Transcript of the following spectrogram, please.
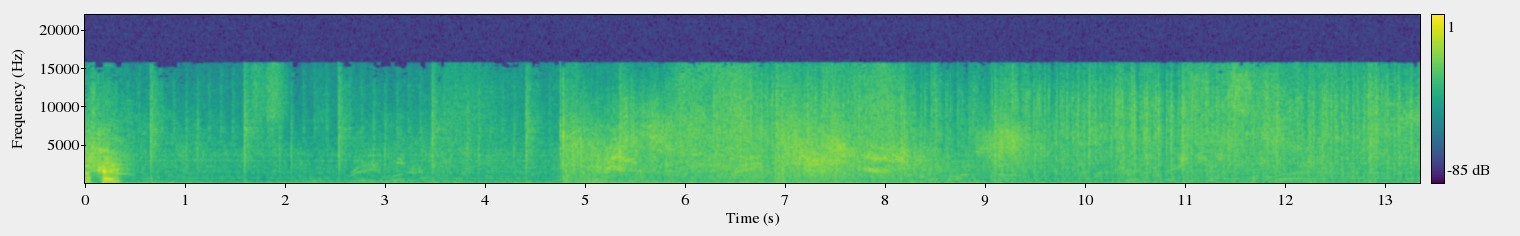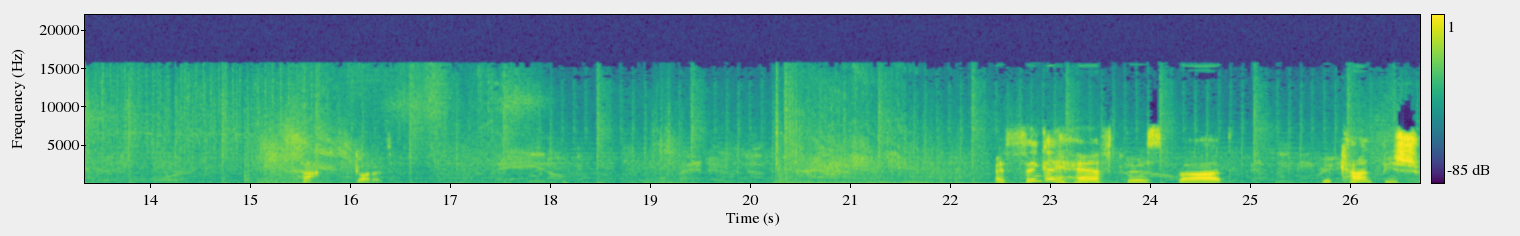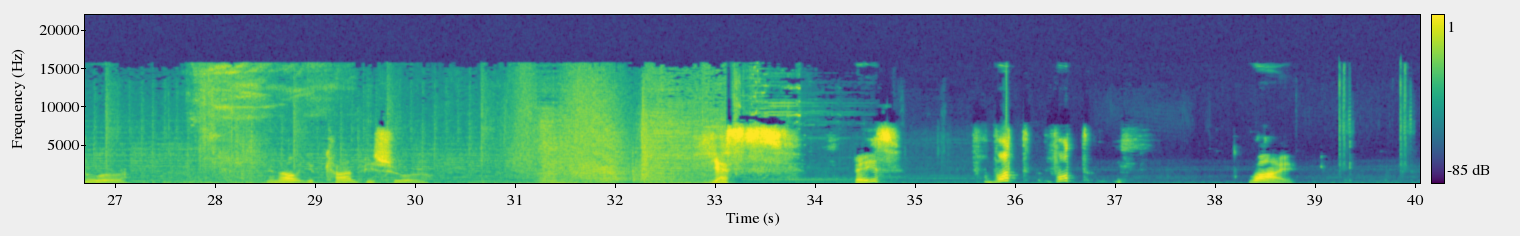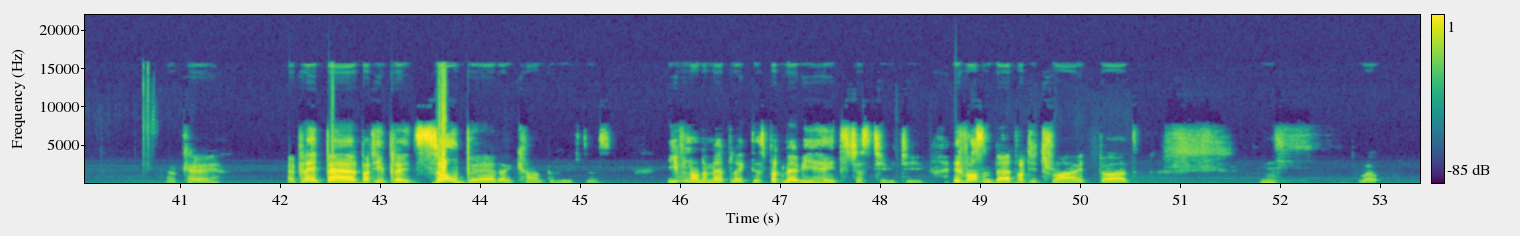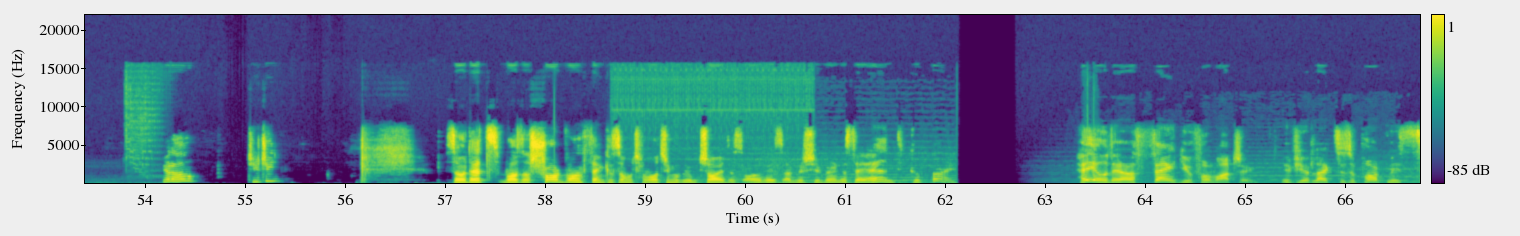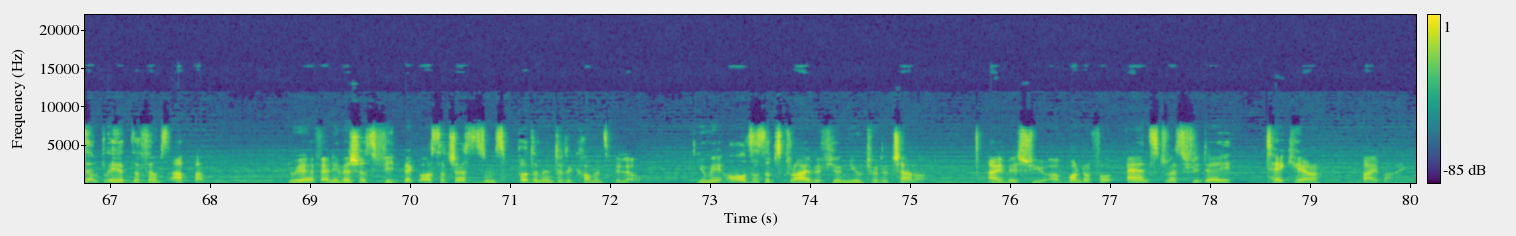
Okay. Ha! Got it. I think I have this, but you can't be sure. You know, you can't be sure. Yes! Base? What? What? Why? Okay. I played bad, but he played so bad, I can't believe this. Even on a map like this, but maybe he hates just TVT. It wasn't bad what he tried, but... Hmm, well, you know, GG. So that was a short one. Thank you so much for watching. Hope you enjoyed. As always, I wish you a very nice day and goodbye. Hey oh there, thank you for watching. If you'd like to support me, simply hit the thumbs up button. Do you have any wishes, feedback or suggestions? Put them into the comments below. You may also subscribe if you're new to the channel. I wish you a wonderful and stress-free day. Take care. Bye bye.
